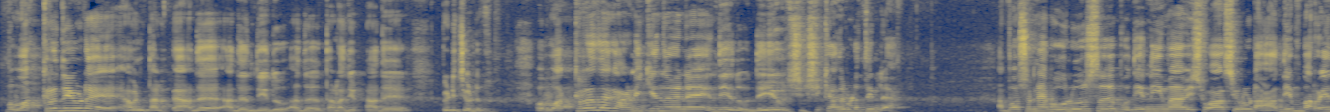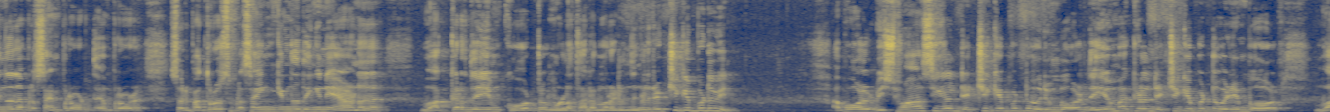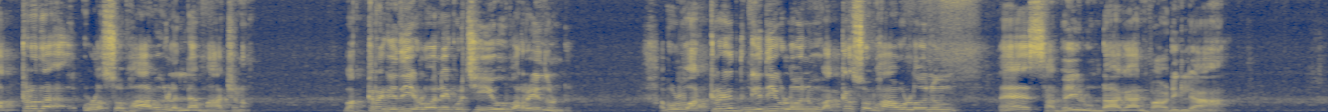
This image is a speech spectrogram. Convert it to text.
അപ്പോൾ വക്രതയുടെ അവൻ അത് അത് എന്ത് ചെയ്തു? അത് തടഞ്ഞു അത് പിടിച്ചെടുത്തു. അപ്പോൾ വക്രത കാണിക്കുന്നവനെ എന്ത് ചെയ്തു? ദൈവം ശിക്ഷിക്കാതെ വിടത്തില്ല. അപ്പോൾ സ്വന്നെ പൗലൂസ് പുതിയ നിയമ വിശ്വാസികളോട് ആദ്യം പറയുന്നത് പ്രസംഗ പ്രോ സോറി പത്രോസ് പ്രസംഗിക്കുന്നത് ഇങ്ങനെയാണ്. വക്രതയും കോട്ടുമുള്ള തലമുറയിൽ നിങ്ങൾ രക്ഷിക്കപ്പെടുവിൻ. അപ്പോൾ വിശ്വാസികൾ രക്ഷിക്കപ്പെട്ടു വരുമ്പോൾ ദൈവമക്കൾ രക്ഷിക്കപ്പെട്ടു വരുമ്പോൾ വക്രത ഉള്ള സ്വഭാവങ്ങളെല്ലാം മാറ്റണം. വക്രഗതിയുള്ളവനെ കുറിച്ച് ഈയോ പറയുന്നുണ്ട്. അപ്പോൾ വക്രഗതിയുള്ളവനും വക്ര സ്വഭാവമുള്ളവനും സഭയിൽ ഉണ്ടാകാൻ പാടില്ല.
